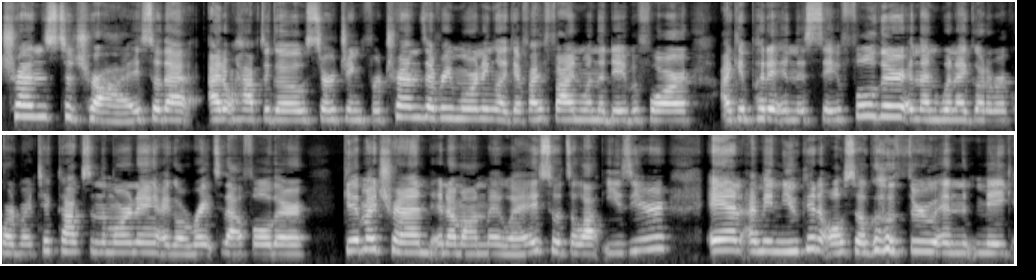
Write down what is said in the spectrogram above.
trends to try so that I don't have to go searching for trends every morning. Like if I find one the day before, I can put it in this save folder. And then when I go to record my TikToks in the morning, I go right to that folder get my trend and I'm on my way. So it's a lot easier. And I mean, you can also go through and make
